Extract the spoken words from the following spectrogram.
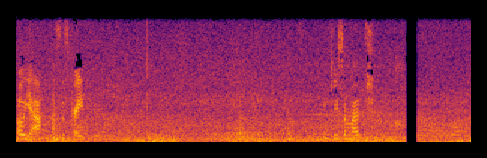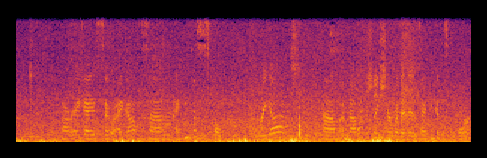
Oh yeah, this is great. Thank you so much. All right, guys. So I got some. I think this is called griot. Um, I'm not actually sure what it is. I think it's pork.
